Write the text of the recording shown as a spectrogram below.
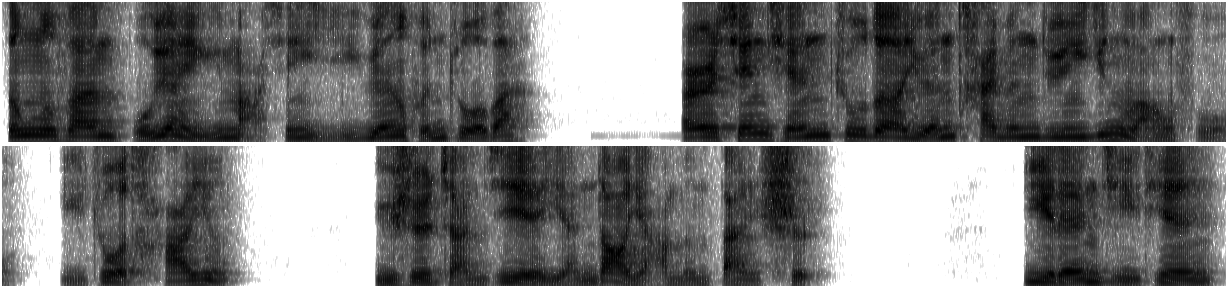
曾国藩不愿与马新贻冤魂作伴，而先前住的原太平军英王府已作他用，于是暂借盐道衙门办事。一连几天，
